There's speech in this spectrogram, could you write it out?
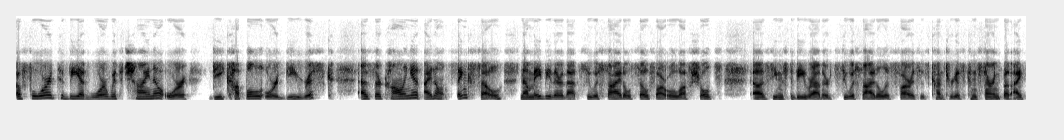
afford to be at war with China or decouple or de-risk, as they're calling it? I don't think so. Now, maybe they're that suicidal. So far, Olaf Scholz uh, seems to be rather suicidal as far as his country is concerned, but I,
